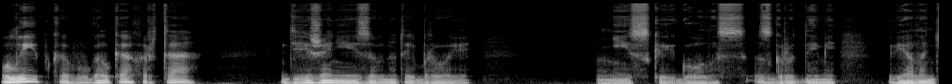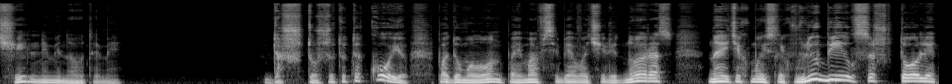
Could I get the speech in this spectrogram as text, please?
улыбка в уголках рта, движение изогнутой брови, низкий голос с грудными виолончельными нотами. «Да что же это такое?» — подумал он, поймав себя в очередной раз на этих мыслях. «Влюбился, что ли?»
